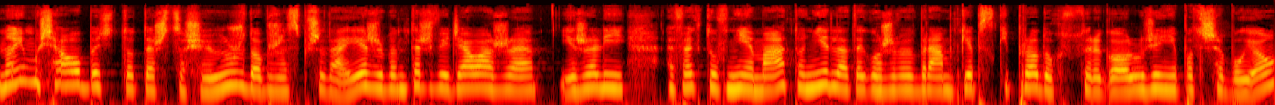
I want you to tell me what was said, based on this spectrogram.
No i musiało być to też, co się już dobrze sprzedaje, żebym też wiedziała, że jeżeli efektów nie ma, to nie dlatego, że wybrałam kiepski produkt, którego ludzie nie potrzebują,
